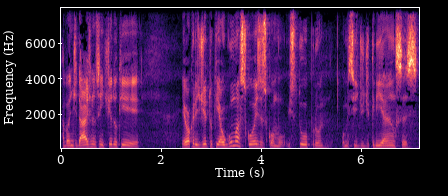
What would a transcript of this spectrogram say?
A bandidagem no sentido que eu acredito que algumas coisas como estupro, homicídio de crianças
